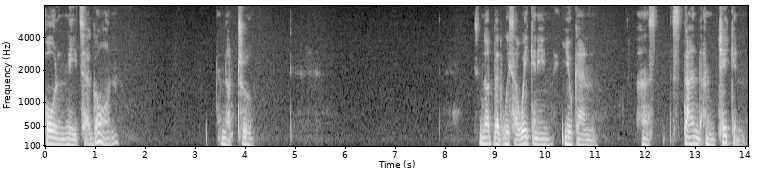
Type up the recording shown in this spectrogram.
all needs are gone. Not true. It's not that with awakening you can uh, stand unshaken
